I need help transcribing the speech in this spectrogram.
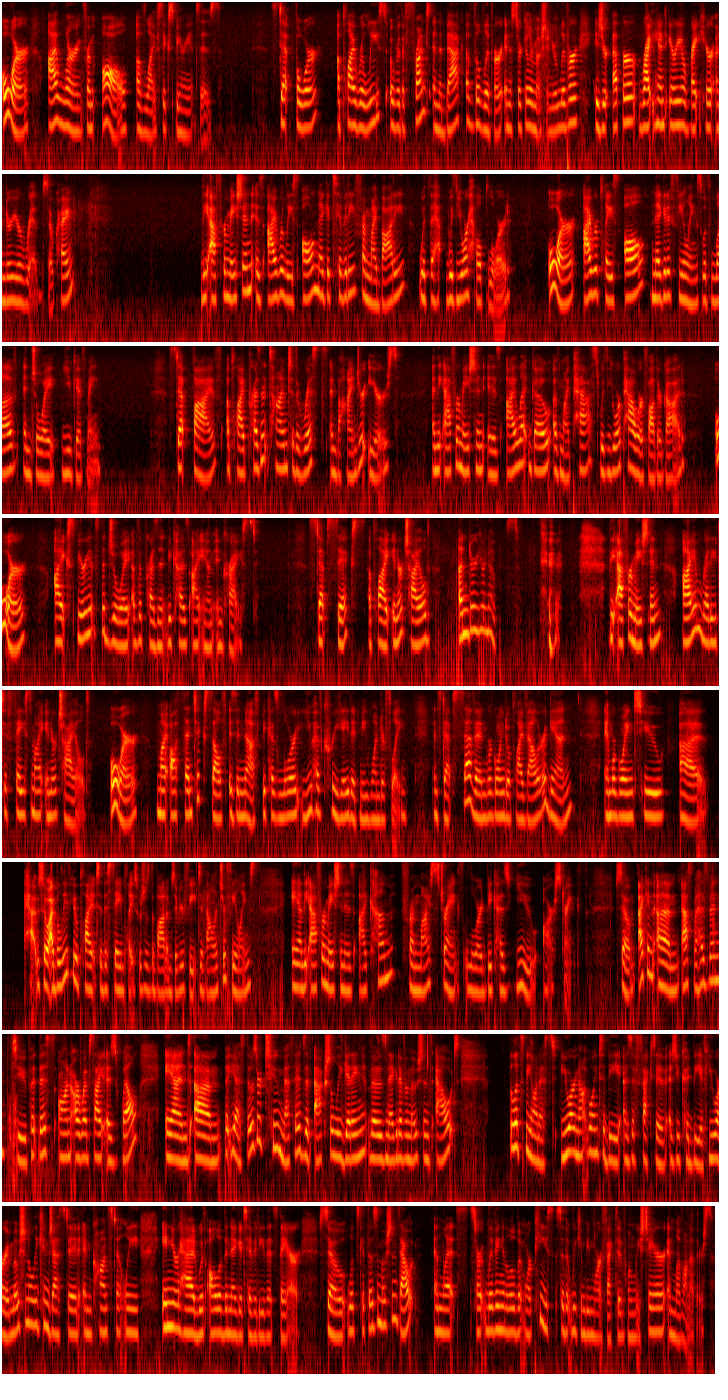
Or, I learn from all of life's experiences. Step four, apply release over the front and the back of the liver in a circular motion. Your liver is your upper right hand area right here under your ribs, okay? The affirmation is I release all negativity from my body with the with your help, Lord. Or I replace all negative feelings with love and joy you give me. Step 5, apply present time to the wrists and behind your ears. And the affirmation is I let go of my past with your power, Father God. Or I experience the joy of the present because I am in Christ. Step six, apply inner child under your nose. the affirmation, I am ready to face my inner child, or my authentic self is enough because, Lord, you have created me wonderfully. In step seven, we're going to apply valor again, and we're going to uh, have, so I believe you apply it to the same place, which is the bottoms of your feet to balance your feelings. And the affirmation is, I come from my strength, Lord, because you are strength. So I can um, ask my husband to put this on our website as well. And, um, but yes, those are two methods of actually getting those negative emotions out let's be honest, you are not going to be as effective as you could be if you are emotionally congested and constantly in your head with all of the negativity that's there. So let's get those emotions out and let's start living in a little bit more peace so that we can be more effective when we share and love on others.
